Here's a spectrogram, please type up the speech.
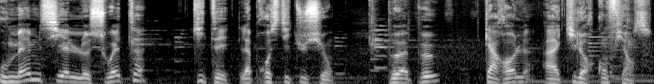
ou même, si elles le souhaitent, quitter la prostitution. Peu à peu, Carole a acquis leur confiance.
